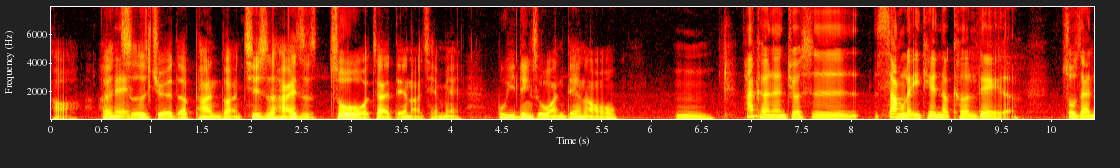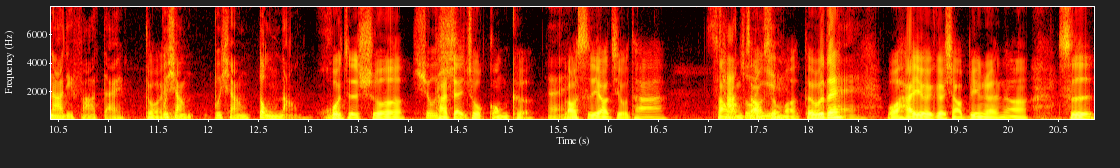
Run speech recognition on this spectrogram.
啊，很直觉的判断。其实孩子坐在电脑前面，不一定是玩电脑哦。嗯，他可能就是上了一天的课累了，坐在那里发呆，对，不想不想动脑。或者说他在做功课哎，老师要求他上网找什么，对不对？哎，我还有一个小病人呢，是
